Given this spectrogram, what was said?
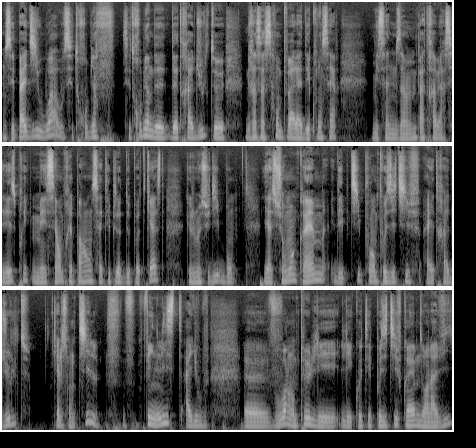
on s'est pas dit waouh, c'est trop bien, c'est trop bien d'être adulte. grâce à ça, on peut aller à des concerts. Mais ça ne nous a même pas traversé l'esprit. Mais c'est en préparant cet épisode de podcast que je me suis dit bon, il y a sûrement quand même des petits points positifs à être adulte quels sont-ils? Fais une liste, Ayoub. Euh, vois un peu les, côtés positifs quand même dans la vie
